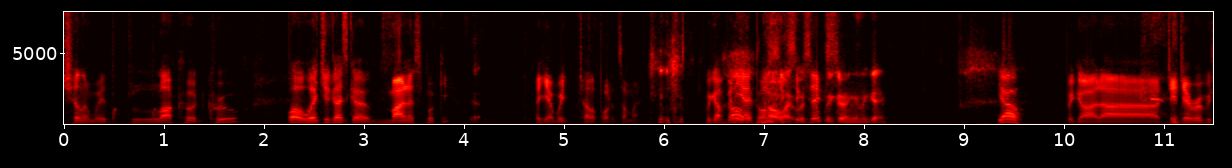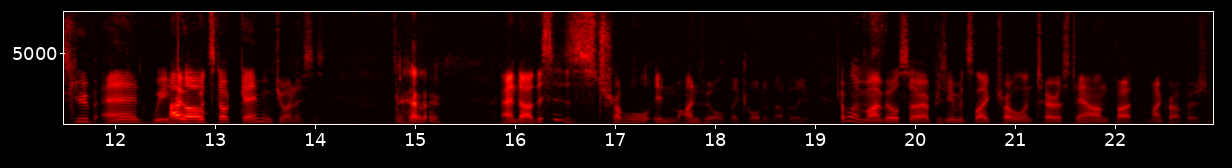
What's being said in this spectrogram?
chilling with Blockhood crew, Whoa, where'd you guys go? minus Mookie. Yeah. Uh, yeah, we teleported somewhere. we got Vinny Oh. 8 Ball Oh, wait, we're, 666. we're going in the game. Yo, We got uh, DJ Rubik's Cube, and we Hello. have Woodstock Gaming join us. Hello. And uh, this is Trouble in Mineville, they called it, I believe. Trouble in Mineville, so I presume it's like Trouble in Terrorist Town, but Minecraft version.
